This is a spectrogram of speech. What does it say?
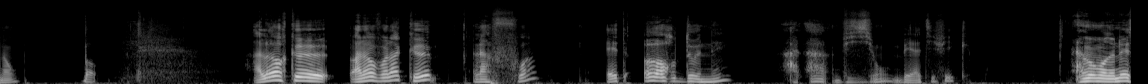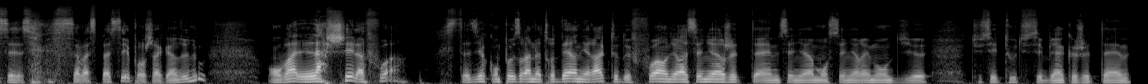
Non? Bon. Alors que, alors voilà que la foi est ordonnée à la vision béatifique à un moment donné, ça va se passer pour chacun de nous. On va lâcher la foi. C'est-à-dire qu'on posera notre dernier acte de foi, on dira Seigneur, je t'aime, Seigneur, mon Seigneur et mon Dieu, tu sais tout, tu sais bien que je t'aime,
